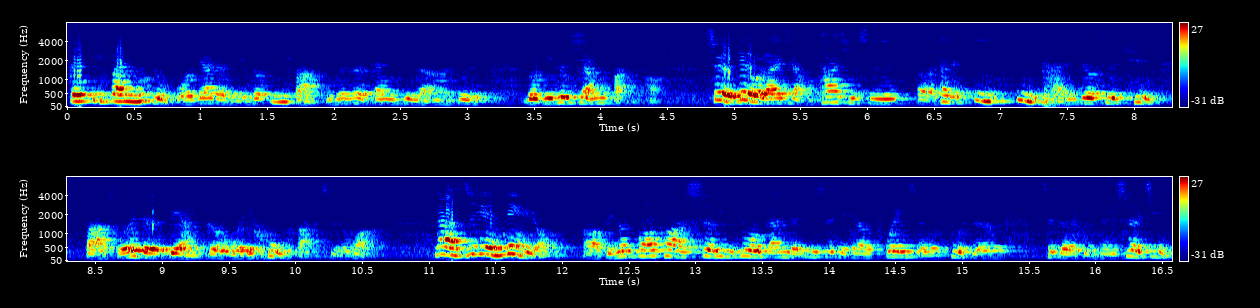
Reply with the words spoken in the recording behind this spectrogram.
跟一般民主国家的，比如说依法行政这个概念，基本上是逻辑是相反哈。所以对我来讲，它其实呃，它的意意涵就是去把所谓的两个维护法制化。那这些内容啊，比如说包括设立若干的议事协调规则，负责这个顶层设计，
